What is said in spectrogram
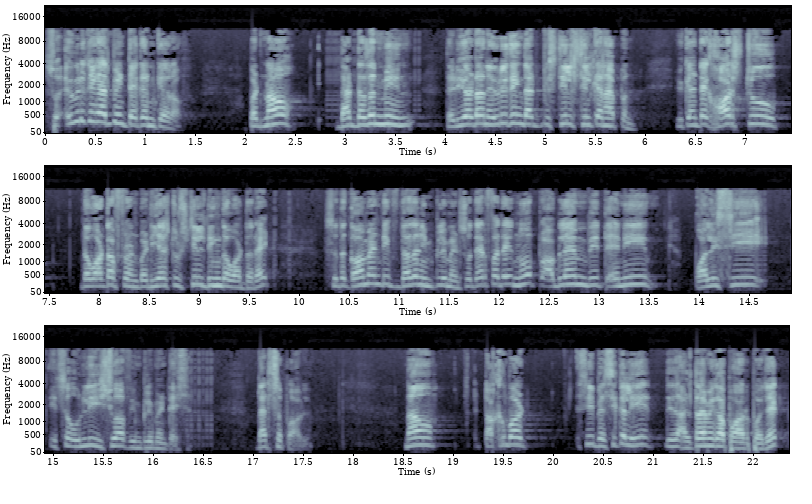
So everything has been taken care of. But now that doesn't mean that you have done everything that still still can happen. You can take horse to the waterfront, but he has to still ding the water, right? So the government if doesn't implement, so therefore there is no problem with any policy. It's only issue of implementation. That's the problem. Now talk about see basically this ultra mega power project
